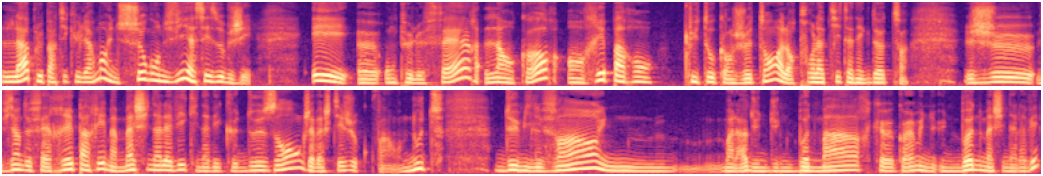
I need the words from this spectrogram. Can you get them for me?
là plus particulièrement une seconde vie à ces objets. Et euh, on peut le faire, là encore, en réparant plutôt qu'en jetant. Alors pour la petite anecdote, je viens de faire réparer ma machine à laver qui n'avait que deux ans, que j'avais acheté enfin, en août 2020, une, voilà, d'une bonne marque, quand même une, une, bonne machine à laver.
